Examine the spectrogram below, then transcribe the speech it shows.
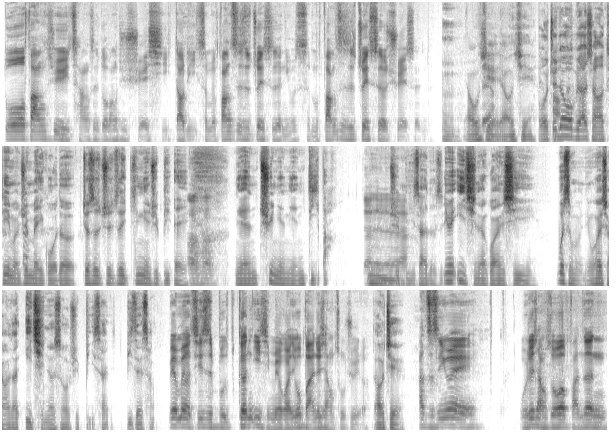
多方去尝试，多方去学习，到底什么方式是最适合你，或什么方式是最适合学生的。嗯，了解了解。我觉得我比较想要听你们去美国的，就是去这今年去比，哎，年去年年底吧，去比赛的是因为疫情的关系。为什么你会想要在疫情的时候去比赛比这场？没有没有，其实不跟疫情没有关系。我本来就想出去了。了解。他只是因为我就想说，反正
